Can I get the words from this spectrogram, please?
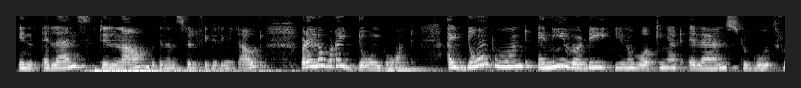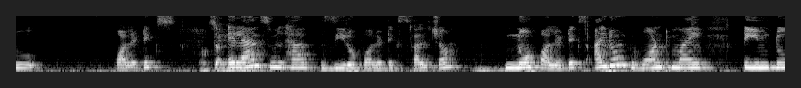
in Elance till now because i'm still figuring it out but i know what i don't want. I don't want anybody you know working at Elance to go through politics. Okay. So Elance will have zero politics culture. No politics. I don't want my team to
